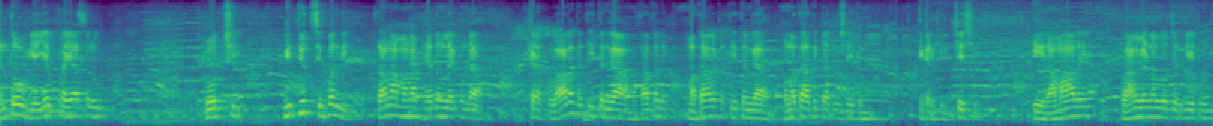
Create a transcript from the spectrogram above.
ఎంతో వ్యయ ప్రయాసలు కోర్చి విద్యుత్ సిబ్బంది తన మన భేదం లేకుండా ఇక్కడ కులాలకు అతీతంగా మతాతల మతాలకు అతీతంగా ఉన్నతాధికారులు సైతం ఇక్కడికి ఇచ్చేసి ఈ రామాలయ ప్రాంగణంలో జరిగేటువంటి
